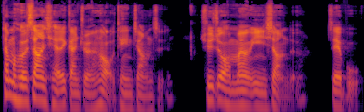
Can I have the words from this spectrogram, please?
他们合唱起来的感觉很好听，这样子，所以就还蛮有印象的这一部。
